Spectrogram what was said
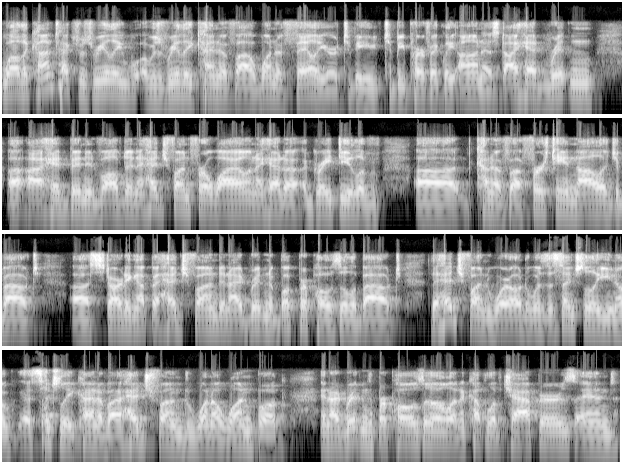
Well, the context was really was really kind of uh, one of failure, to be to be perfectly honest. I had written, uh, I had been involved in a hedge fund for a while, and I had a, a great deal of uh, kind of uh, firsthand knowledge about uh, starting up a hedge fund. And I'd written a book proposal about the hedge fund world. Was essentially, you know, essentially kind of a hedge fund 101 book. And I'd written the proposal and a couple of chapters, and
